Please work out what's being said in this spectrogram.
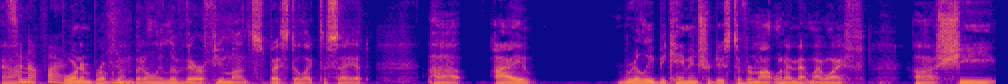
so not far. Born in Brooklyn, but only lived there a few months. But I still like to say it. Uh, I really became introduced to Vermont when I met my wife. Uh, she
